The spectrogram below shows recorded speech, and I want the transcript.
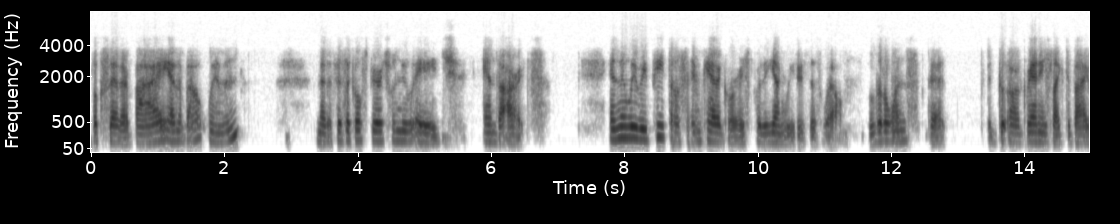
books that are by and about women, metaphysical, spiritual, new age, and the arts. And then we repeat those same categories for the young readers as well. The little ones that uh, grannies like to buy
